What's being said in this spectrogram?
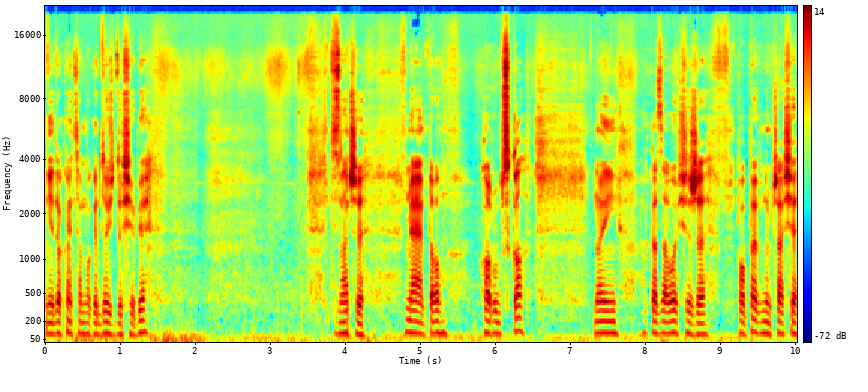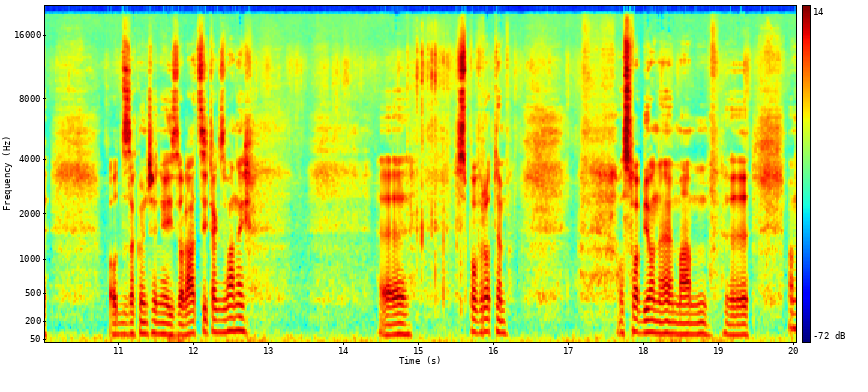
nie do końca mogę dojść do siebie. To znaczy, miałem to choróbsko, no i okazało się, że po pewnym czasie od zakończenia izolacji tak zwanej e, z powrotem osłabione mam e, mam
